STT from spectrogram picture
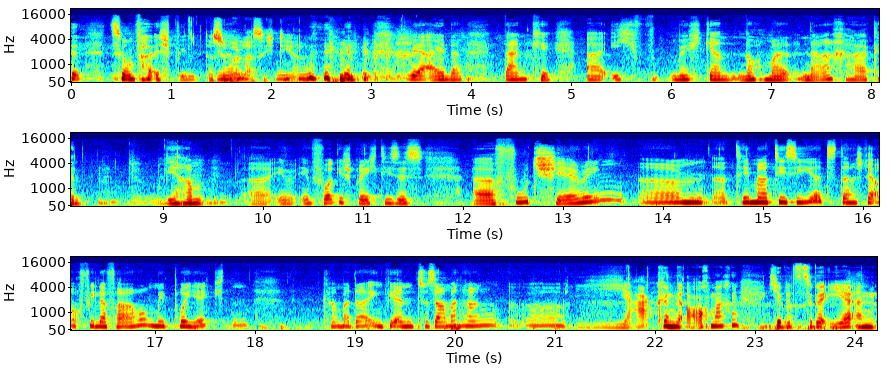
zum Beispiel. Das ja. überlasse ich dir. Wäre einer. Danke. Äh, ich möchte gern nochmal nachhaken. Wir haben äh, im, Vorgespräch dieses äh, Food Sharing ähm, thematisiert. Da hast du ja auch viel Erfahrung mit Projekten. Kann man da irgendwie einen Zusammenhang? Äh ja, können wir auch machen. Ich habe jetzt sogar eher an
